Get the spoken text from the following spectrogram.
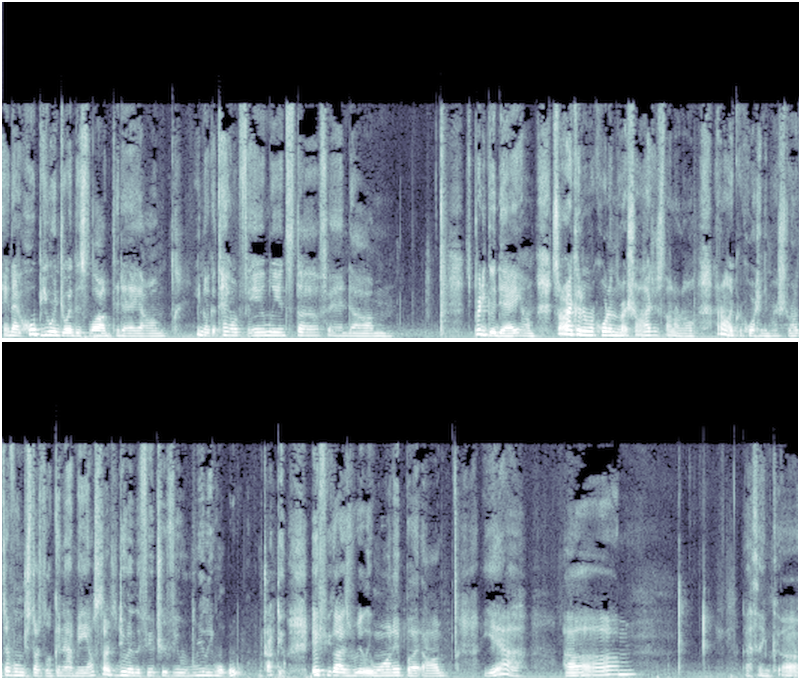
and I hope you enjoyed this vlog today. Um, you know, got to hang out with family and stuff, and um, it's a pretty good day. Um, sorry I couldn't record in the restaurant. I just, I don't know, I don't like recording in restaurants. Everyone just starts looking at me. I'll start to do it in the future if you really want. Oh, I'm trying to. If you guys really want it, but um, yeah, um. I think, uh,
